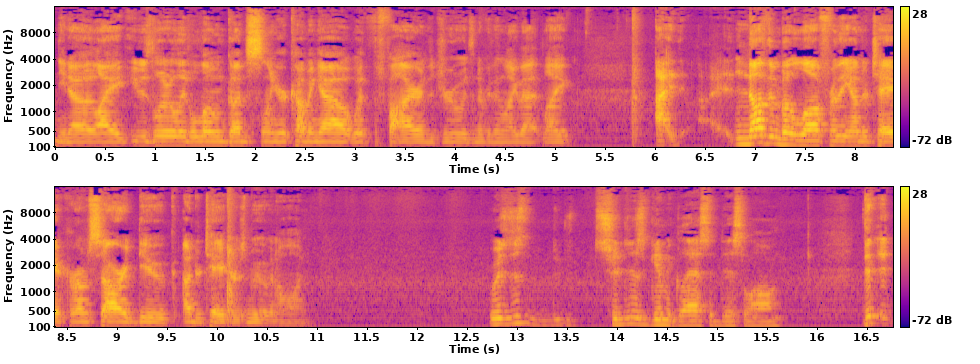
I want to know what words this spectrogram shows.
you know, like he was literally the lone gunslinger coming out with the fire and the druids and everything like that. Like, I, I nothing but love for the Undertaker. I'm sorry, Duke. Undertaker's moving on. Was this should this gimmick lasted this long? Th- th-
